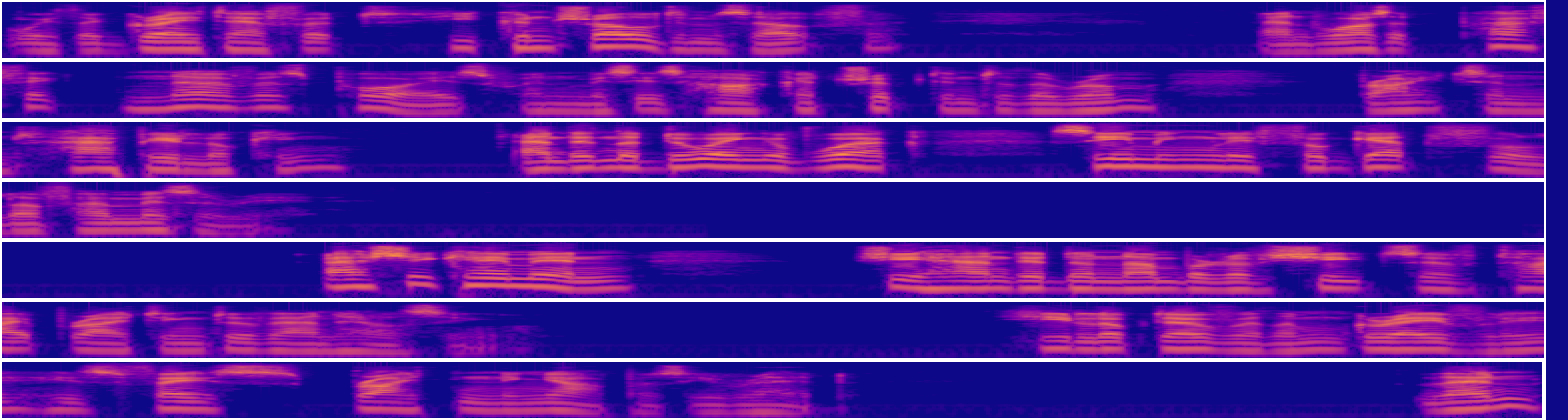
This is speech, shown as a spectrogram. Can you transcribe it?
with a great effort he controlled himself, and was at perfect nervous poise when Mrs. Harker tripped into the room, bright and happy looking, and in the doing of work seemingly forgetful of her misery. As she came in, she handed a number of sheets of typewriting to Van Helsing. He looked over them gravely, his face brightening up as he read. Then,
